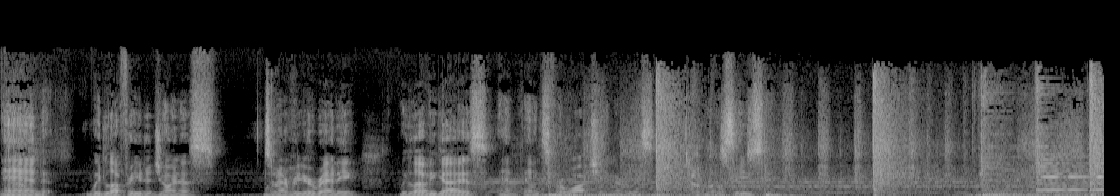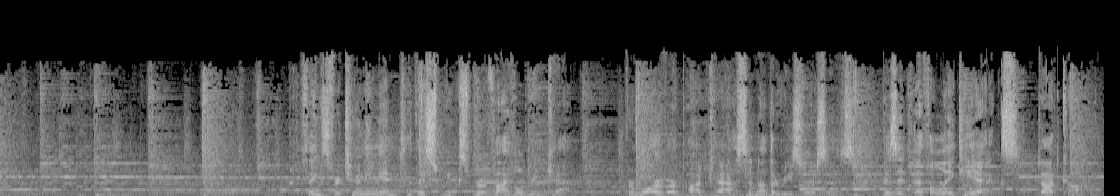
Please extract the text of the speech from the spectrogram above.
and we'd love for you to join us whenever you're ready. We love you guys, and thanks for watching or listening. God bless We'll see you. you soon. Thanks for tuning in to this week's Revival Recap. For more of our podcasts and other resources, visit bethelatx.com.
